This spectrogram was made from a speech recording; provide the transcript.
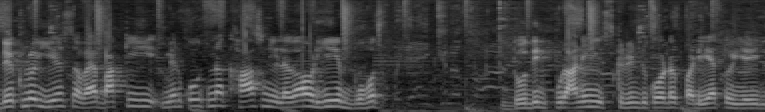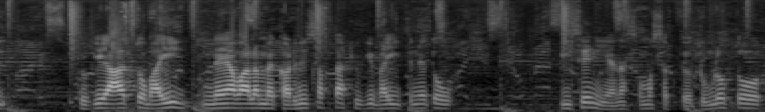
देख लो, ये सब है। बाकी मेरे को उतना खास नहीं लगा और ये बहुत दो दिन पुरानी स्क्रीन रिकॉर्डर पड़ी है तो यही क्योंकि आज तो भाई नया वाला मैं कर नहीं सकता, क्योंकि भाई इतने तो पीछे नहीं है ना, समझ सकते हो तुम लोग। तो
